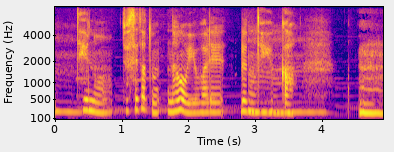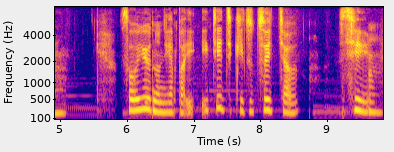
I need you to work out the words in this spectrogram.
うんっていうのを女性だとなお言われるっていうか、うん。そういうのにやっぱりいちいち傷ついちゃうし、うん。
